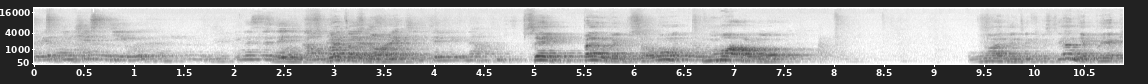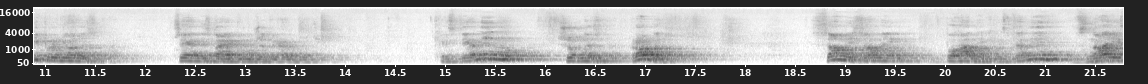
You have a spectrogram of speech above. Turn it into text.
совет нечестивих і не сидить в компанії Свята Да. Цей перший псалом мало знайдете християн, які про нього не знають. Це я не знаю, кому вже треба бути християнином, щоб не знати. Правда? Самий-самий поганий християнин знає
